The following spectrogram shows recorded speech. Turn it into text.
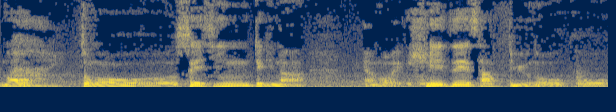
のはい。その精神的なあの平静さっていうのをこ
